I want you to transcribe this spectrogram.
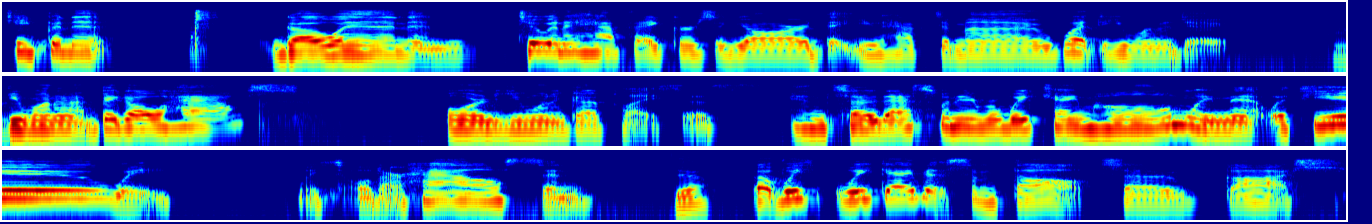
keeping it going and two and a half acres a yard that you have to mow. What do you want to do? Hmm. Do you want a big old house or do you want to go places? And so that's whenever we came home, we met with you, we we sold our house and Yeah. But we we gave it some thought. So gosh,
